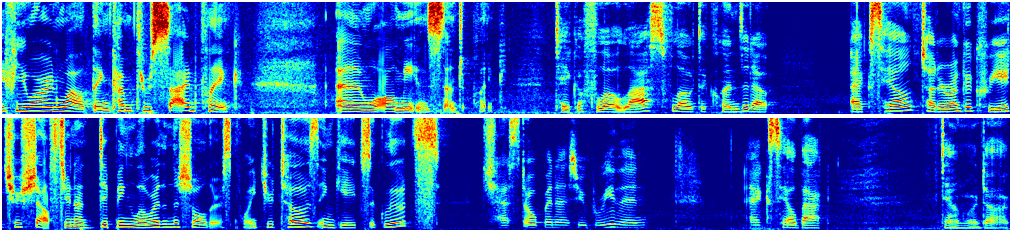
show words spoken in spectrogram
If you are in wild then come through side plank and we'll all meet in center plank. Take a flow, last flow to cleanse it out. Exhale, chaturanga, create your shelf so you're not dipping lower than the shoulders. Point your toes, engage the glutes, chest open as you breathe in. Exhale back, downward dog.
